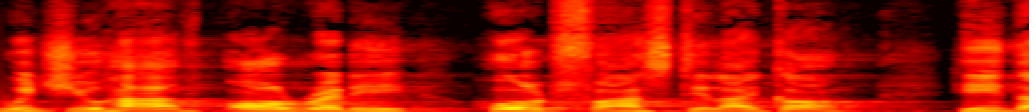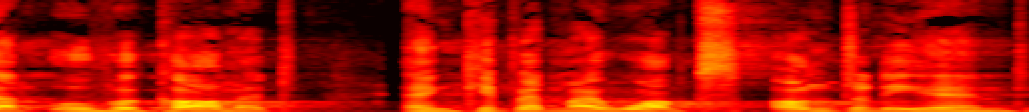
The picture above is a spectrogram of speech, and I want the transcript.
which you have already, hold fast till I come. He that overcometh and keepeth my works unto the end,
